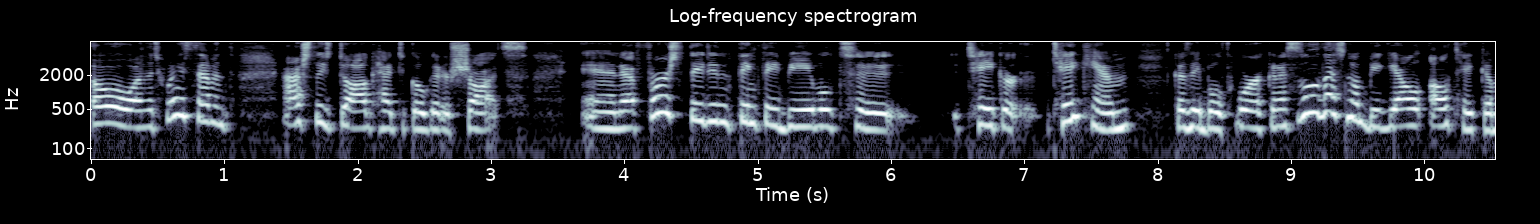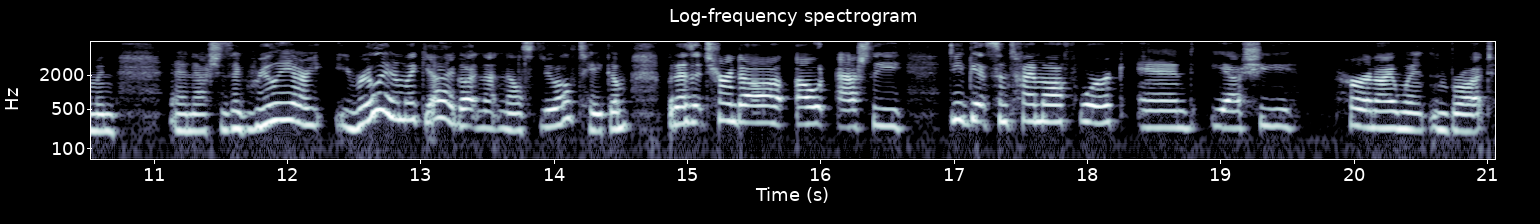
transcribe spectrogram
oh, on the 27th, Ashley's dog had to go get her shots. And at first they didn't think they'd be able to take her take him because they both work. And I said oh that's no biggie. I'll, I'll take him. And and Ashley's like really? Are you really? I'm like yeah I got nothing else to do. I'll take him. But as it turned out, out Ashley did get some time off work. And yeah she her and I went and brought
